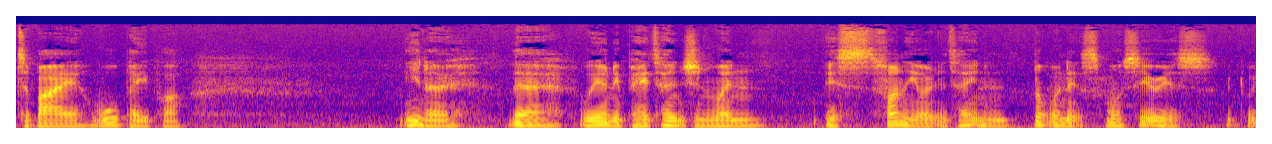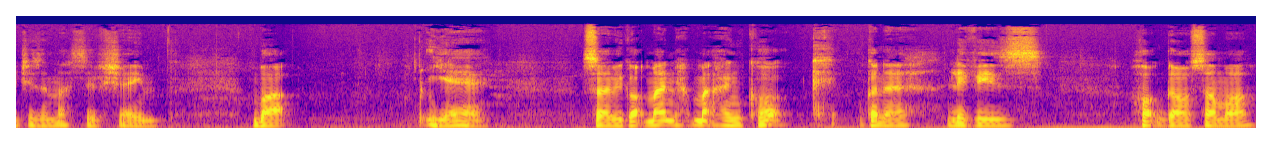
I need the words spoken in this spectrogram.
to buy wallpaper you know there we only pay attention when it's funny or entertaining, not when it's more serious, which is a massive shame. But yeah, so we got Man- Matt Hancock gonna live his hot girl summer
